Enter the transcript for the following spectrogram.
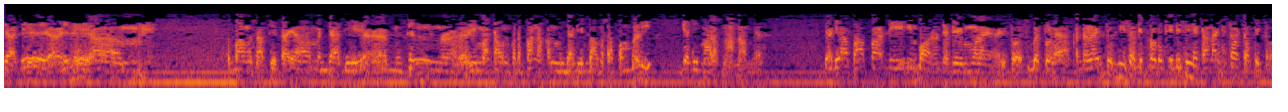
jadi ya ini ya bangsa kita ya menjadi eh, mungkin eh, lima tahun ke depan akan menjadi bangsa pembeli. Jadi malas nanam ya. Jadi apa-apa diimpor. Jadi mulai itu sebetulnya kedelai itu bisa diproduksi di sini tanahnya cocok itu.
